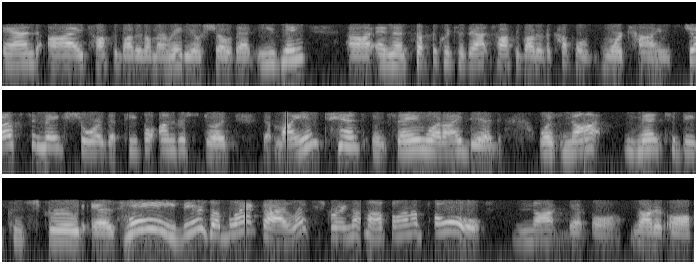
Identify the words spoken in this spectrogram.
and I talked about it on my radio show that evening, uh, and then subsequent to that, talked about it a couple more times, just to make sure that people understood that my intent in saying what I did was not meant to be construed as, "Hey, there's a black guy, let's string him up on a pole." Not at all. Not at all.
